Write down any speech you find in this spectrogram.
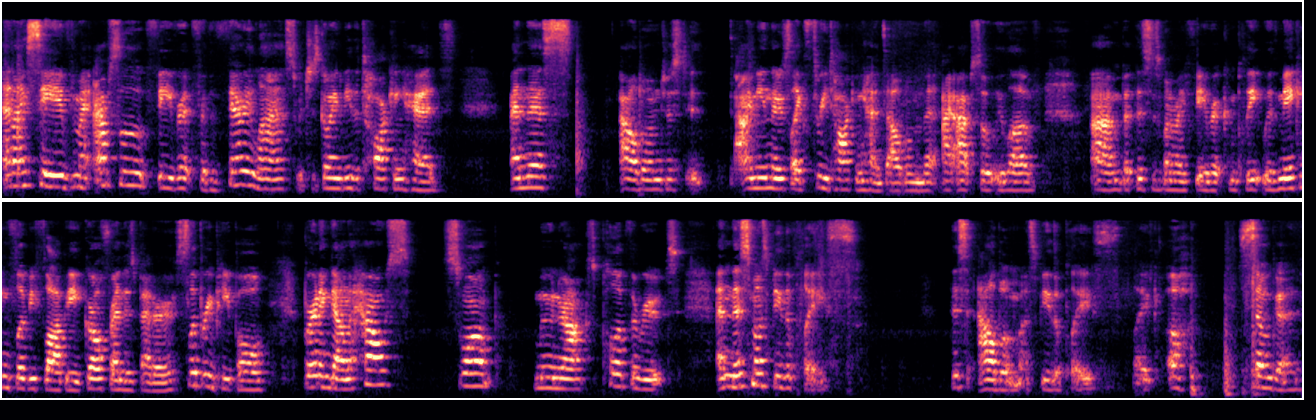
and I saved my absolute favorite for the very last, which is going to be the Talking Heads. And this album just, I mean, there's like three Talking Heads album that I absolutely love. Um, but this is one of my favorite, complete with Making Flippy Floppy, Girlfriend is Better, Slippery People, Burning Down the House, Swamp, Moon Rocks, Pull Up the Roots, and This Must Be the Place. This album must be the place. Like, oh, so good.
